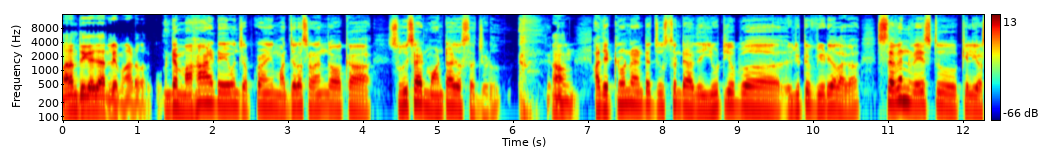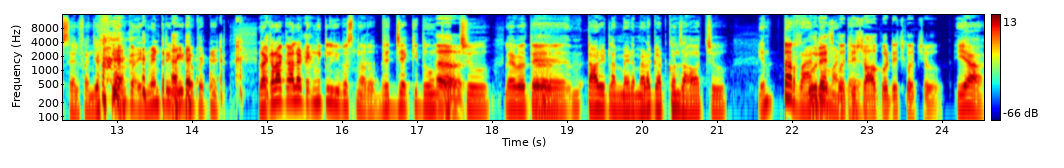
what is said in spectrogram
మనం దిగజారులేం ఆడ వరకు. అంటే మహా అంటే ఏమని చెప్పుకోవడానికి మధ్యలో సడన్గా ఒక సూసైడ్ మాంటాజ్ వస్తుంది చూడు. అవును. అది ఎట్లుండే అంటే చూస్తుంటే అది యూట్యూబ్ యూట్యూబ్ వీడియో లాగా seven ways to kill yourself అని చెప్పి ఒక ఇన్వెంటరీ వీడియో పెట్టినట్టు. రకరకాల టెక్నిక్లు చూపిస్తున్నారు. బ్రిడ్జ్ ఎక్కి దూకొచ్చు లేకపోతే తాడు ఇట్లా మెడ మెడ కట్టుకొని చావచ్చు. ఎంత షాక్ కొట్టించుకోవచ్చు. యా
